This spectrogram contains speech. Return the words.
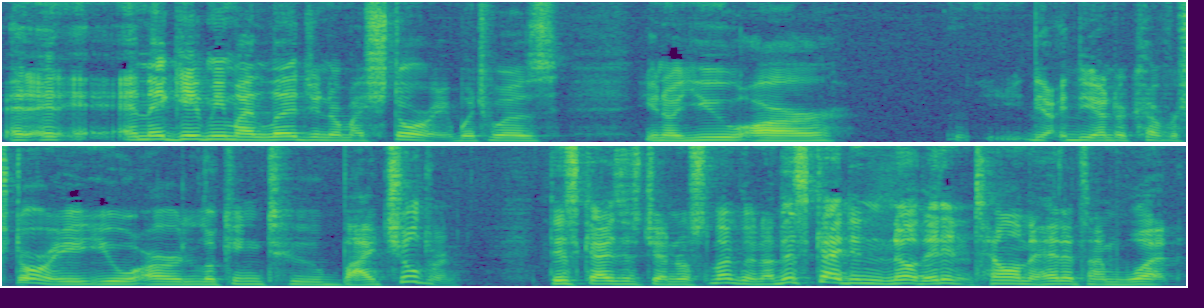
and, and and they gave me my legend or my story, which was, you know, you are the, the undercover story. You are looking to buy children. This guy's this general smuggler. Now this guy didn't know. They didn't tell him ahead of time what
